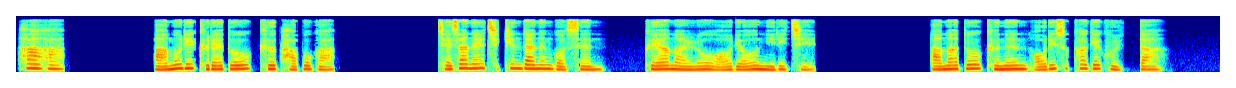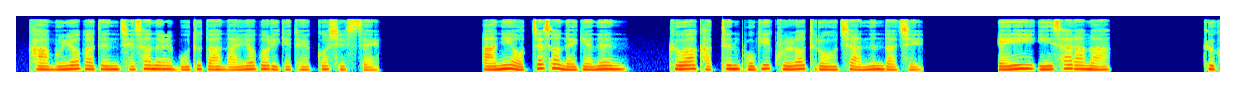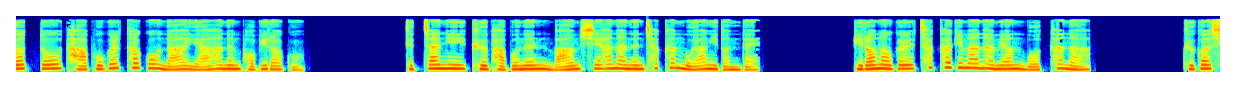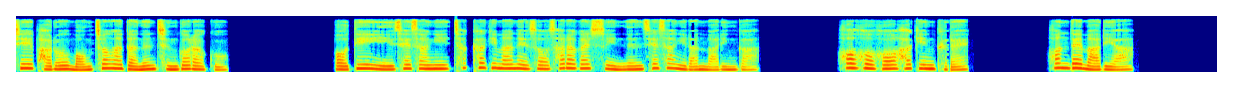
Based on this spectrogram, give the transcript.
하하. 아무리 그래도 그 바보가 재산을 지킨다는 것은 그야말로 어려운 일이지. 아마도 그는 어리숙하게 굴다. 가 물려받은 재산을 모두 다 날려버리게 될 것일세. 아니 어째서 내게는 그와 같은 복이 굴러 들어오지 않는다지. 에이 이 사람아. 그것도 다 복을 타고 나야 하는 법이라고. 듣자니 그 바보는 마음씨 하나는 착한 모양이던데. 빌어먹을 착하기만 하면 못하나. 그것이 바로 멍청하다는 증거라고. 어디 이 세상이 착하기만 해서 살아갈 수 있는 세상이란 말인가. 허허허 하긴 그래. 헌데 말이야.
